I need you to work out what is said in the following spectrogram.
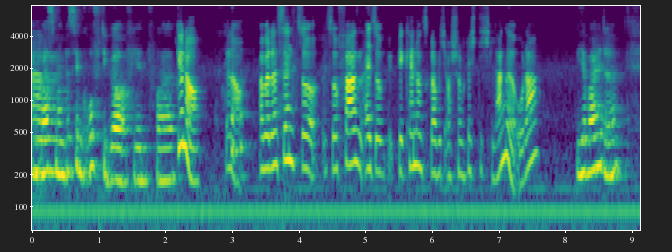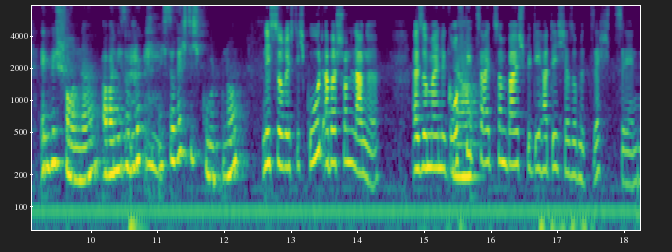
Ähm, du warst mal ein bisschen gruftiger auf jeden Fall. Genau, genau. Aber das sind so, so Phasen, also wir kennen uns, glaube ich, auch schon richtig lange, oder? Wir beide. Irgendwie schon, ne? Aber nie so wirklich, nicht so richtig gut, ne? Nicht so richtig gut, aber schon lange. Also meine Grufti-Zeit ja. zum Beispiel, die hatte ich ja so mit 16.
